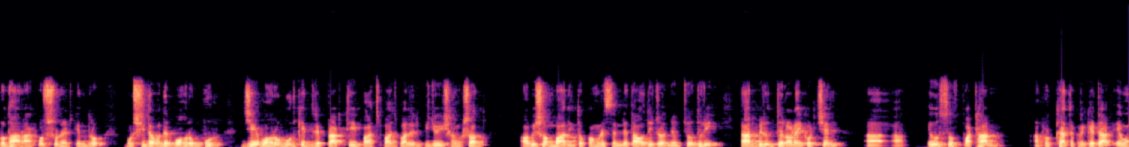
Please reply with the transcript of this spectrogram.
প্রধান আকর্ষণের কেন্দ্র মুর্শিদাবাদের বহরমপুর। যে বহরমপুর কেন্দ্রে প্রার্থী পাঁচ পাঁচবারের বিজয়ী সাংসদ, অবিসংবাদিত কংগ্রেসের নেতা অধীর রঞ্জন চৌধুরী, তার বিরুদ্ধে লড়াই করছেন ইউসুফ পাঠান প্রখ্যাত ক্রিকেটার এবং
